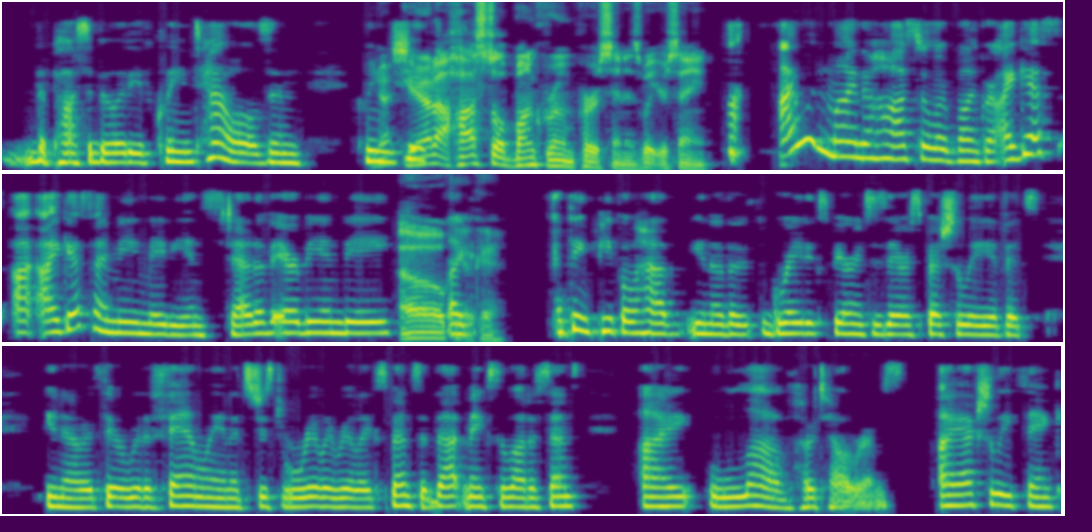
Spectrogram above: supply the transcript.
the possibility of clean towels and clean you're not, you're not a hostel bunk room person, is what you're saying. I, I wouldn't mind a hostel or bunker. I guess, I, I, guess I mean maybe instead of Airbnb. Oh, okay, like, okay. I think people have, you know, the great experiences there, especially if it's you know, if they're with a family and it's just really, really expensive, that makes a lot of sense. I love hotel rooms. I actually think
